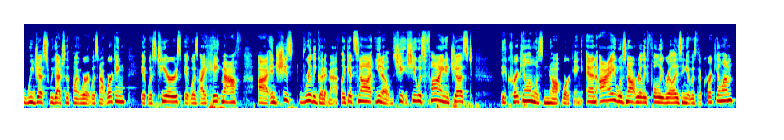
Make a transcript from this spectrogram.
we just we got to the point where it was not working. It was tears. It was i hate math. Uh, and she's really good at math. Like it's not you know she she was fine. It just the curriculum was not working. And i was not really fully realizing it was the curriculum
